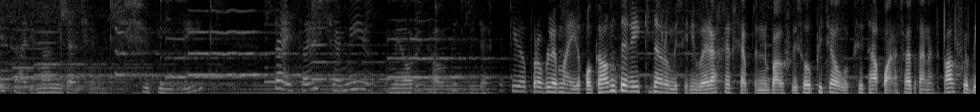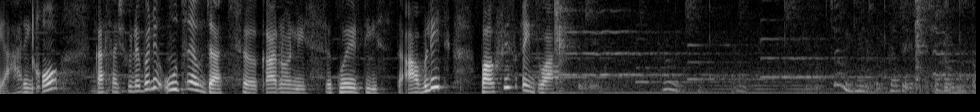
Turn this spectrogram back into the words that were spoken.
ეს არის მამი და ჩემი შვილი და ეს არის ჩემი მეორე თავების ბიძახი. კიდევ პრობლემა იყო გამოდერ იქიდან რომ ისინი ვერ ახერხებდნენ ბავშვის ოფიციალურ ქსით აყვანას, რადგანაც ბავშვები არ იყო გასაშვილებელი, უწევდათ კანონის გვერდის ავლით ბავშვის ყიდვა. Guilherme, cadê? Chegamos a...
